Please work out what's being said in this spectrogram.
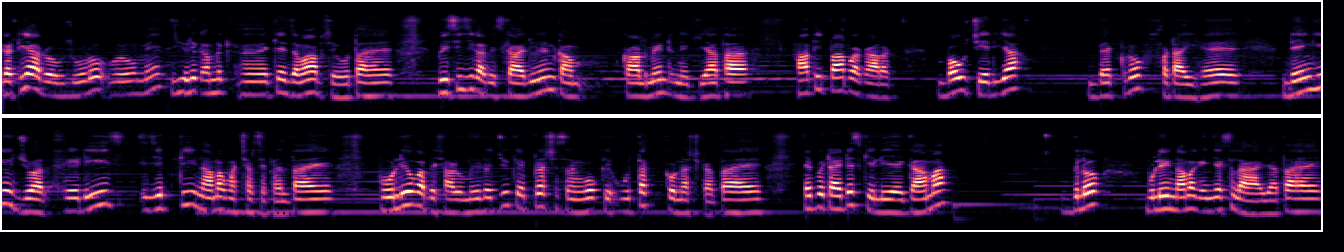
गठिया रोग जोड़ों में यूरिक अम्ल के जमाव से होता है। बीसीजी का आविष्कार यूनियन का कार्लमेंट ने किया था। हाथी पाप का कारक बहुचेरिया बैक्रोफटाई है। डेंगू ज्वर एडीज इजिप्टी नामक मच्छर से फैलता है। पोलियो का विषाणु मेडोजू के पृष्ठ सरंगों के ऊतक को नष्ट करता है। हेपेटाइटिस के लिए गामा ग्लो बुलिन नामक इंजेक्शन लगाया जाता है।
